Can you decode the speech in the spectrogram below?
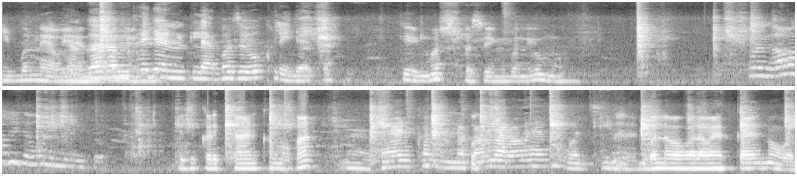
ઈ બંને આવી આ ગરમ થઈ જાય ને એટલે આ બધું ઉખડી જાય કે મસ્ત સિંગ બન્યું મોહન. પછી કડીક તાણ ખમો કા ધાણ ખમ ને અમારો હે વાળા વાંહે કાંઈ ન હોય.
